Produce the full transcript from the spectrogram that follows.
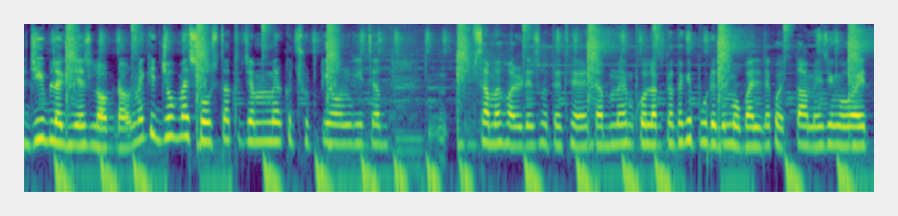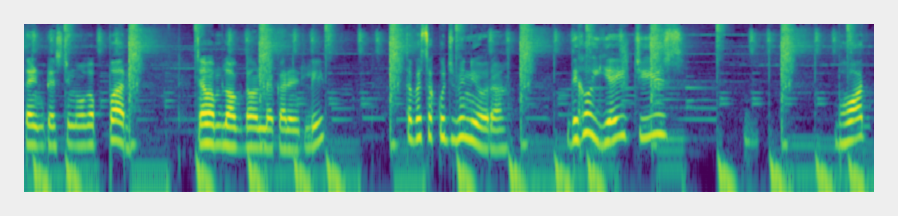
अजीब लगी है इस लॉकडाउन में कि जो मैं सोचता था जब मेरे को छुट्टियाँ होंगी, जब समर हॉलीडेज़ होते थे, तब मैं हमको लगता था कि पूरे दिन मोबाइल देखो, इतना अमेजिंग होगा, इतना इंटरेस्टिंग होगा। पर जब हम लॉकडाउन में करेंटली तब ऐसा कुछ भी नहीं हो रहा। देखो, यही चीज़ बहुत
